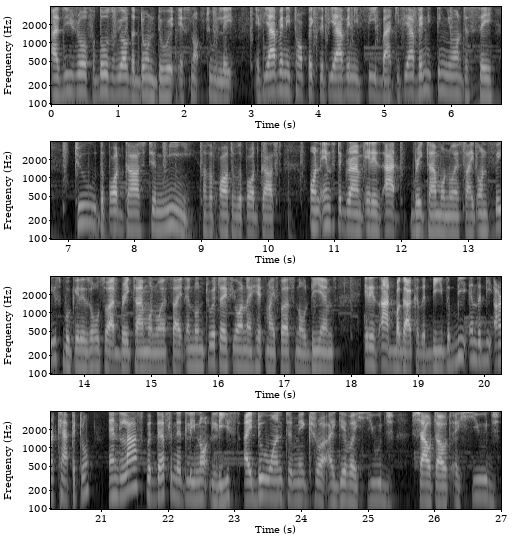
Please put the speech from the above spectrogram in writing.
as usual, for those of y'all that don't do it, it's not too late. If you have any topics, if you have any feedback, if you have anything you want to say to the podcast, to me as a part of the podcast, on Instagram, it is at Breaktime on Westside. On Facebook, it is also at Breaktime on Westside. And on Twitter, if you want to hit my personal DMs, it is at Bagaka the D. The B and the D are capital. And last but definitely not least, I do want to make sure I give a huge shout out, a huge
